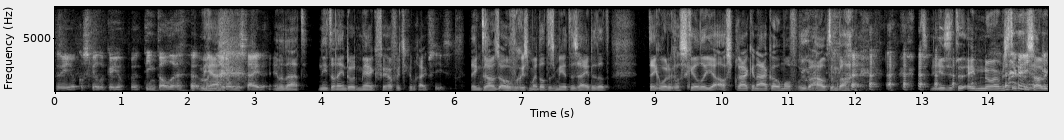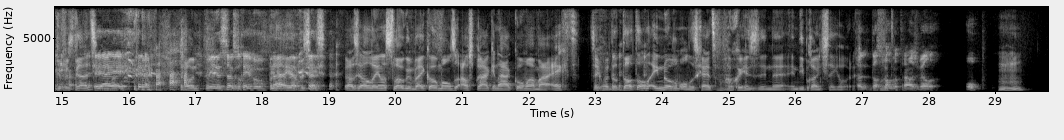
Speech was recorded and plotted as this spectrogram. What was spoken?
Zie je, ook als schilder kun je op eh, tientallen manieren Ja. onderscheiden. inderdaad. Niet alleen door het merkverf wat je gebruikt. Precies. Ik denk trouwens overigens, maar dat is meer terzijde, dat tegenwoordig als schilder je afspraken nakomen of überhaupt een baan. Hier zit een enorm stuk persoonlijke frustratie in. Ja, ja, Gewoon Wil je er straks nog even over praten? Ja, ja, precies. Als je alleen als slogan, wij komen onze afspraken na, komma, maar echt. Zeg maar dat dat al een enorm onderscheidsvermogen is in, eh, in die branche tegenwoordig. Eh, Dat valt me trouwens wel op Mhm.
